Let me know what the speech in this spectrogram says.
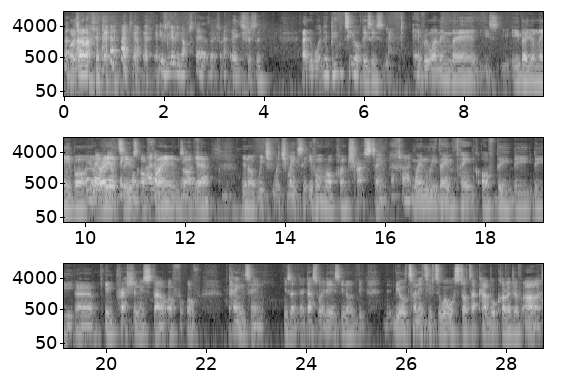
Oh, is that right? He was living upstairs. That's right. Interesting. And what the beauty of this is everyone in there is either your neighbor, Oh, your relatives, or I friends, Yeah, or yeah, right. you know, which which makes it even more contrasting right. when we then think of the the the uh, impressionist style of of painting. Is that that- that's what it is? You know, the, the the alternative to what was taught at Camberwell College of Art.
